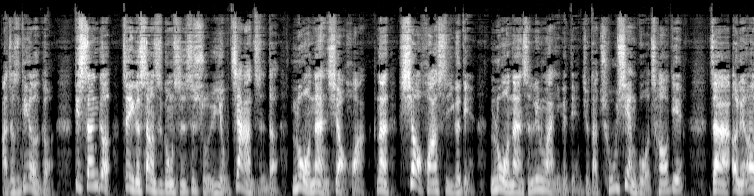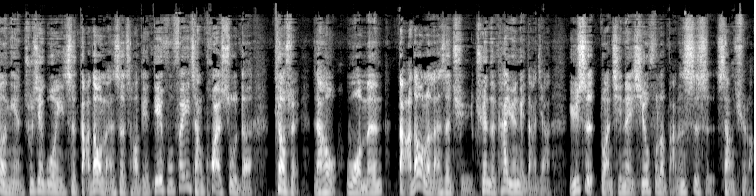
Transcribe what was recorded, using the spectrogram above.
啊，这是第二个。第三个，这个上市公司是属于有价值的落难校花。那校花是一个点，落难是另外一个点，就它出现过超跌，在二零二二年出现过一次打到蓝色超跌，跌幅非常快速的跳水，然后我们。打到了蓝色区域，圈子开源给大家，于是短期内修复了百分之四十上去了。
